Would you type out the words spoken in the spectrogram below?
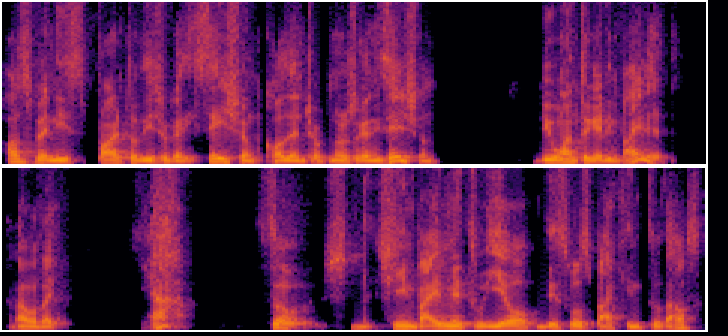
husband is part of this organization called Entrepreneurs Organization. Do you want to get invited? And I was like, Yeah. So she invited me to EO. This was back in 2000.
